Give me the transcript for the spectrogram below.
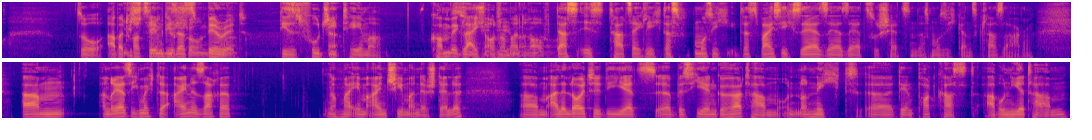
So, aber trotzdem dieser schon, Spirit, ja. dieses Fuji-Thema. Ja. Kommen wir gleich auch nochmal drauf. Genau. Das ist tatsächlich, das muss ich, das weiß ich sehr, sehr, sehr zu schätzen. Das muss ich ganz klar sagen. Ähm, Andreas, ich möchte eine Sache nochmal eben einschieben an der Stelle. Ähm, alle Leute, die jetzt äh, bis hierhin gehört haben und noch nicht äh, den Podcast abonniert haben,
